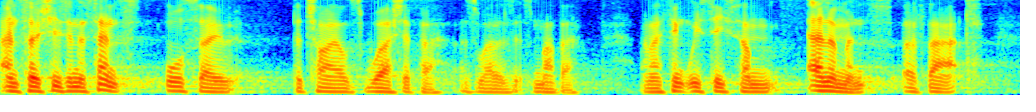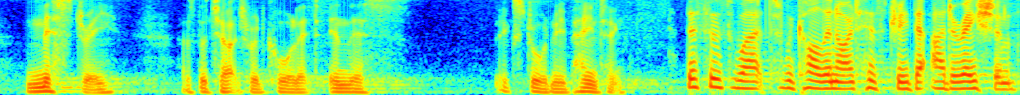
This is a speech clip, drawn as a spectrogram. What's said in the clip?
And so she's, in a sense, also the child's worshipper as well as its mother. And I think we see some elements of that mystery, as the church would call it, in this extraordinary painting. This is what we call in art history the adoration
